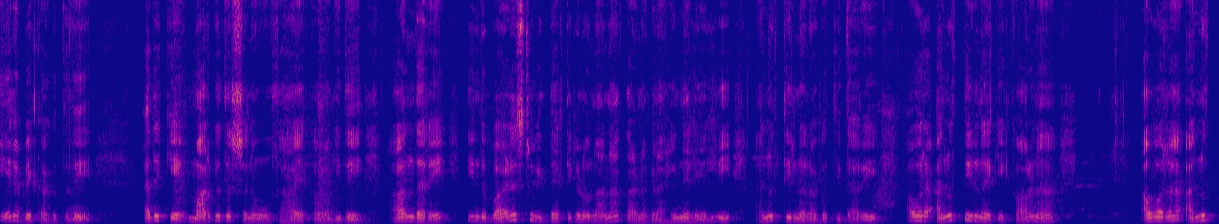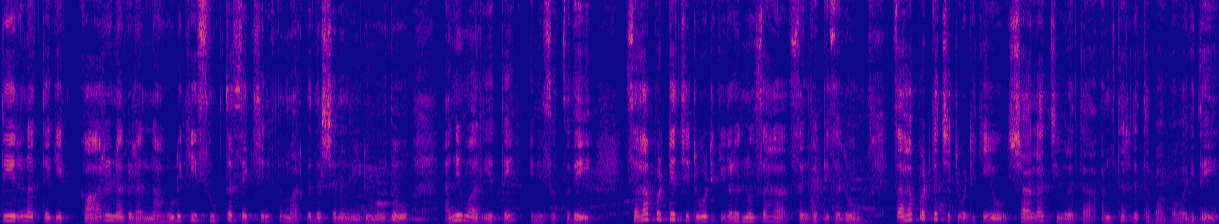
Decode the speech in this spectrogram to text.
ಏರಬೇಕಾಗುತ್ತದೆ. ಅದಕ್ಕೆ ಮಾರ್ಗದರ್ಶನವು ಸಹಾಯಕವಾಗಿದೆ. ಅಂದರೆ, ಇಂದು ಬಹಳಷ್ಟು ವಿದ್ಯಾರ್ಥಿಗಳು ನಾನಾ ಕಾರಣಗಳ ಹಿನ್ನೆಲೆಯಲ್ಲಿ ಅನುತ್ತೀರ್ಣರಾಗುತ್ತಿದ್ದಾರೆ. ಅವರ ಅನುತ್ತೀರ್ಣಕ್ಕೆ ಕಾರಣ, ಅವರ ಅನುತ್ತೀರ್ಣತೆಗೆ ಕಾರಣಗಳನ್ನು ಹುಡುಕಿ ಸೂಕ್ತ ಶೈಕ್ಷಣಿಕ ಮಾರ್ಗದರ್ಶನ ನೀಡುವುದು ಅನಿವಾರ್ಯತೆ ಎನಿಸುತ್ತದೆ. ಸಹಪಠ್ಯ ಚಟುವಟಿಕೆಗಳನ್ನು ಸಹ ಸಂಘಟಿಸಲು, ಸಹಪಠ್ಯ ಚಟುವಟಿಕೆಯು ಶಾಲಾ ಜೀವನದ ಅಂತರ್ಗತ ಭಾಗವಾಗಿದೆ.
